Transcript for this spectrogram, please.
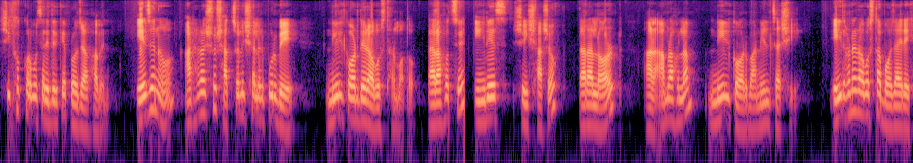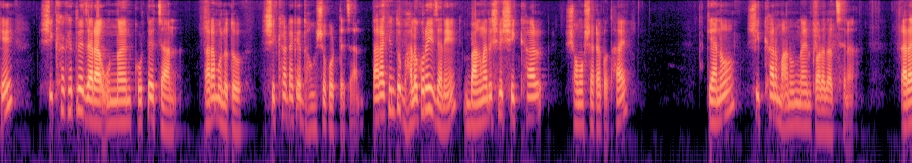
শিক্ষক কর্মচারীদেরকে প্রজা ভাবেন। এ যেন আঠারোশো সাতচল্লিশ সালের পূর্বে নীলকরদের অবস্থার মতো। তারা হচ্ছে ইংরেজ সেই শাসক, তারা লর্ড, আর আমরা হলাম নীলকর বা নীল চাষি এই ধরনের অবস্থা বজায় রেখে শিক্ষাক্ষেত্রে যারা উন্নয়ন করতে চান, তারা মূলত শিক্ষাটাকে ধ্বংস করতে চান। তারা কিন্তু ভালো করেই জানে বাংলাদেশের শিক্ষার সমস্যাটা কোথায় কেন শিক্ষার মান উন্নয়ন করা যাচ্ছে না? তারা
